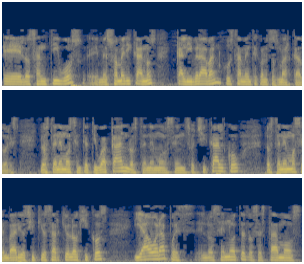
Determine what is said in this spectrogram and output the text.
Eh, los antiguos eh, mesoamericanos calibraban justamente con estos marcadores. Los tenemos en Teotihuacán, los tenemos en Xochicalco, los tenemos en varios sitios arqueológicos y ahora, pues, en los cenotes los estamos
